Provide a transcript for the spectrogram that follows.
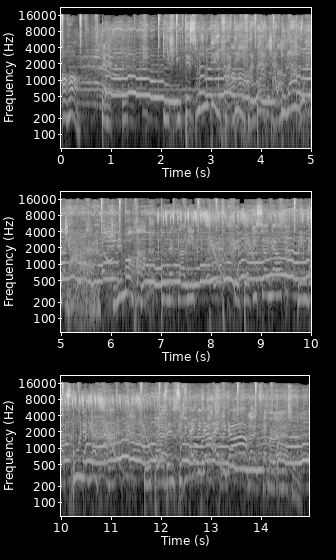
Uh huh. if you test me, you deal for deal for that. Chat do là. J'ai des mots, connais la rite. Les percussionnaires, bling that school, nigga. 2006, every year, every year. Live camera action.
